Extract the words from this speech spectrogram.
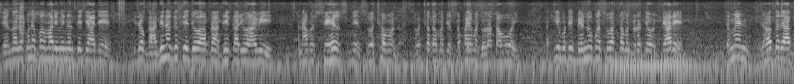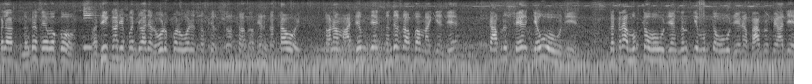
શહેરના લોકોને પણ મારી વિનંતી છે આજે કે જો ગાંધીનગરથી જો આપણા અધિકારીઓ આવી અને આપણે શહેરને સ્વચ્છમાં સ્વચ્છતામાં જે સફાઈમાં જોડાતા હોય, આટલી મોટી બહેનો પણ સ્વચ્છતામાં જોડાતી હોય, ત્યારે તમે જવાબદારી આપેલા નગરસેવકો, અધિકારીઓ પણ જો આજે રોડ પર હોય સ્વચ્છ સ્વચ્છતા અભિયાન કરતા હોય, તો આના માધ્યમથી એક સંદેશો આપવા માગીએ છીએ કે આપણું શહેર કેવું હોવું જોઈએ. કચરા મુક્ત હોવું જોઈએ ગંદકી મુક્ત હોવું જોઈએ. એના ભાગરૂપે આજે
